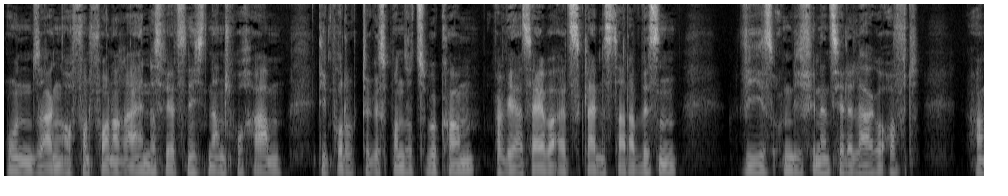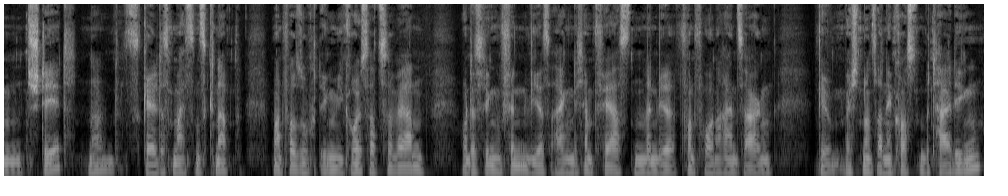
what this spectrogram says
und sagen auch von vornherein, dass wir jetzt nicht den Anspruch haben, die Produkte gesponsert zu bekommen, weil wir ja selber als kleines Startup wissen, wie es um die finanzielle Lage oft ähm, steht. Ne? Das Geld ist meistens knapp. Man versucht irgendwie größer zu werden. Und deswegen finden wir es eigentlich am fairsten, wenn wir von vornherein sagen, wir möchten uns an den Kosten beteiligen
